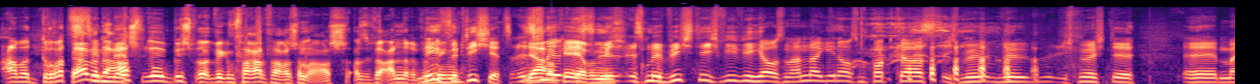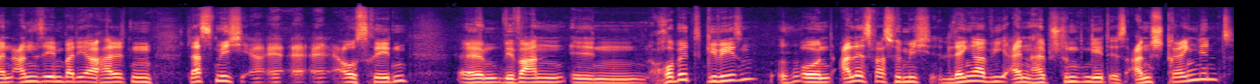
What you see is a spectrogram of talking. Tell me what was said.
Aber trotzdem. Ja, aber der. Arsch, du bist wegen dem Fahrradfahrer schon Arsch. Also für andere. Nee, mich für nicht. dich jetzt. Es Ja, ist, mir, okay, ist, aber mich. ist mir wichtig, wie wir hier auseinandergehen aus dem Podcast. Ich, will, will, ich möchte äh, mein Ansehen bei dir erhalten. Lass mich äh, äh, äh, ausreden. Ähm, wir waren in Hobbit gewesen Mhm. und alles, was für mich länger wie eineinhalb Stunden geht, ist anstrengend.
